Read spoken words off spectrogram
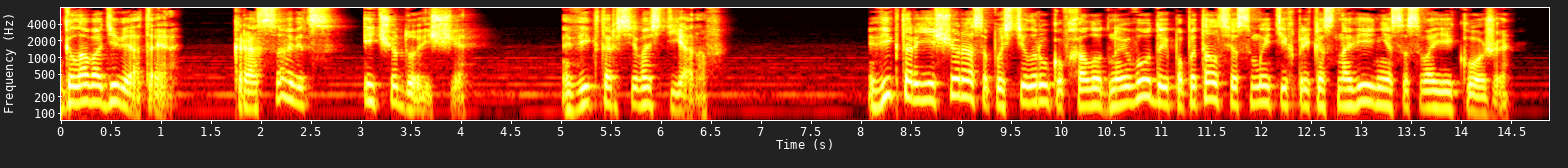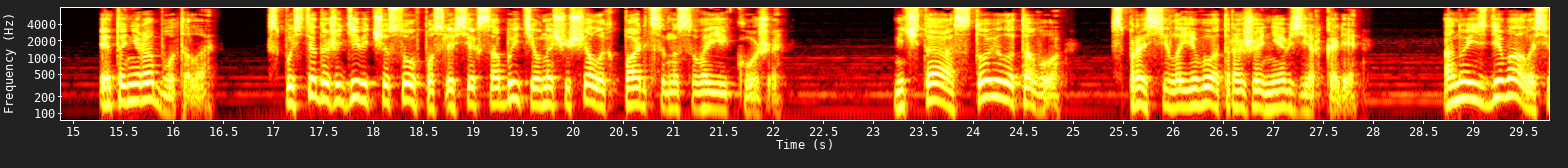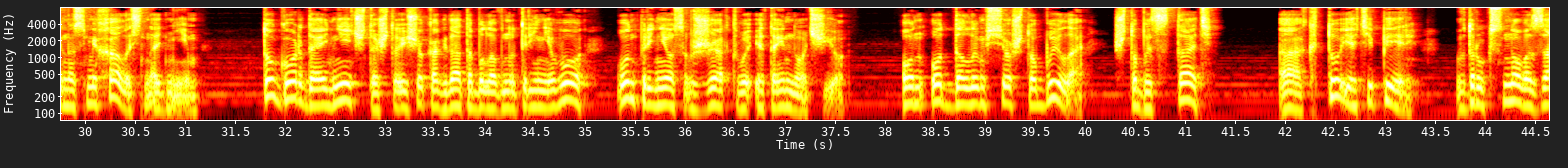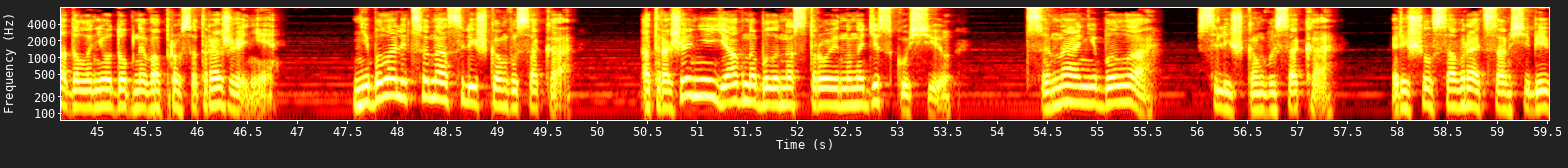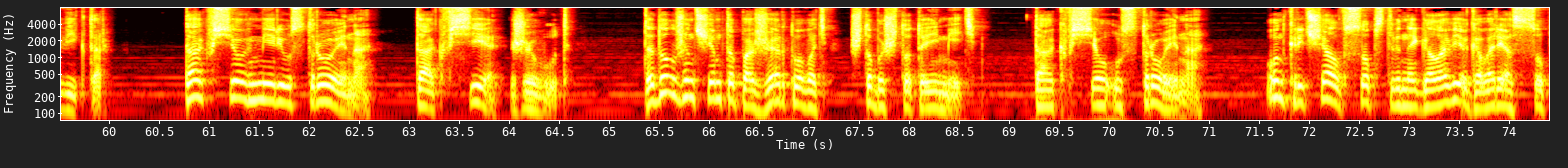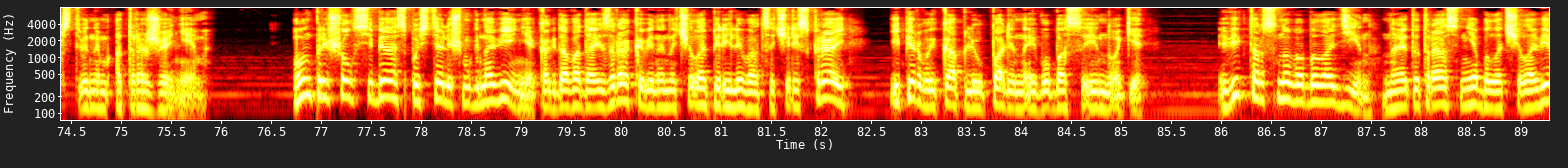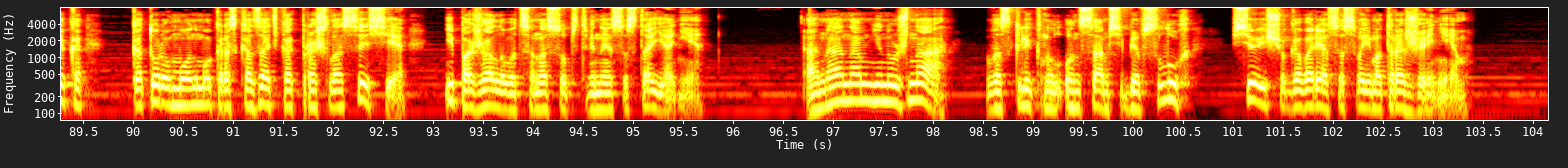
Глава 9. Красавец и чудовище. Виктор Севастьянов. Виктор еще раз опустил руку в холодную воду и попытался смыть их прикосновение со своей кожи. Это не работало. Спустя даже 9 часов после всех событий он ощущал их пальцы на своей коже. «Мечта стоила того?» – спросило его отражение в зеркале – оно издевалось и насмехалось над ним. То гордое нечто, что еще когда-то было внутри него, он принес в жертву этой ночью. Он отдал им все, что было, чтобы стать... «А кто я теперь?» Вдруг снова задало неудобный вопрос отражение. Не была ли цена слишком высока? Отражение явно было настроено на дискуссию. Цена не была слишком высока решил соврать сам себе Виктор. Так все в мире устроено, так все живут. Ты должен чем-то пожертвовать, чтобы что-то иметь. Так все устроено. Он кричал в собственной голове, говоря с собственным отражением. Он пришел в себя спустя лишь мгновение, когда вода из раковины начала переливаться через край, и первые капли упали на его босые ноги – Виктор снова был один. На этот раз не было человека, которому он мог рассказать, как прошла сессия, и пожаловаться на собственное состояние. «Она нам не нужна», – воскликнул он сам себе вслух, все еще говоря со своим отражением.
